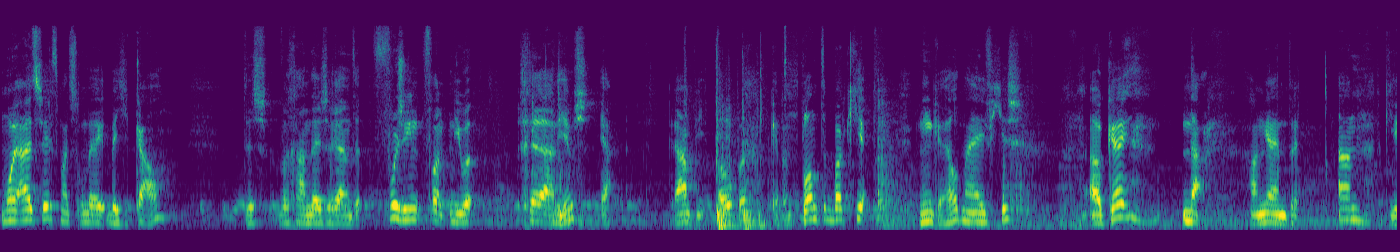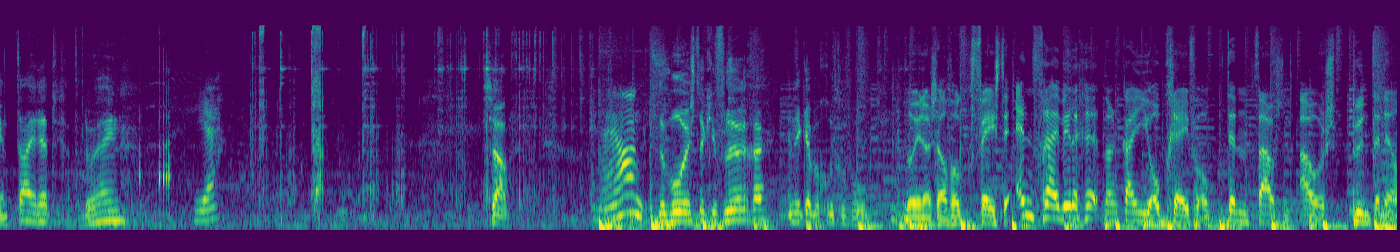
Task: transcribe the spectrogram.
Mooi uitzicht, maar het is nog een beetje kaal. Dus we gaan deze ruimte voorzien van nieuwe geraniums. Ja, raampje open. Ik heb een plantenbakje. Nienke, help me eventjes. Oké, okay. nou, hang jij hem eraan. Heb ik hier een tie wrap, die gaat er doorheen. Ja. Zo. En hij hangt. De boel is een stukje fleuriger en ik heb een goed gevoel. Wil je nou zelf ook feesten en vrijwilligen? Dan kan je je opgeven op 10.000hours.nl.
